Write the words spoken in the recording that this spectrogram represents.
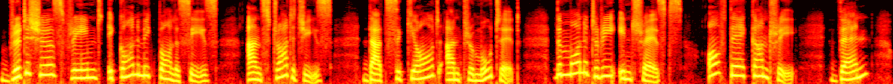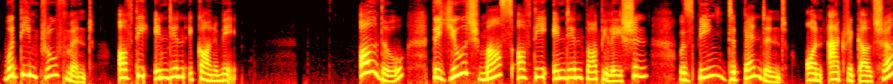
Britishers framed economic policies and strategies that secured and promoted the monetary interests of their country then with the improvement of the Indian economy. Although the huge mass of the Indian population was being dependent on agriculture,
